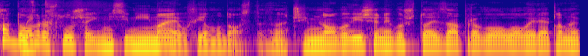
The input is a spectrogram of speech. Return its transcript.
Pa dobro, lik. slušaj, mislim ima je u filmu dosta. Znači mnogo više nego što je zapravo u ovoj reklamnoj,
